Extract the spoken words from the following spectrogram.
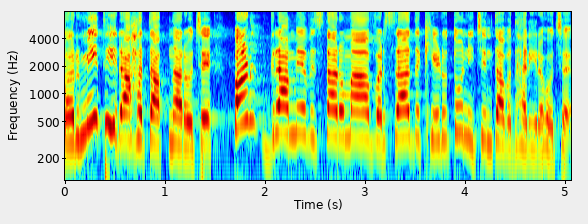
ગરમીથી રાહત આપનારો છે. પણ ગ્રામ્ય વિસ્તારોમાં આ વરસાદ ખેડૂતોની ચિંતા વધારી રહ્યો છે.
